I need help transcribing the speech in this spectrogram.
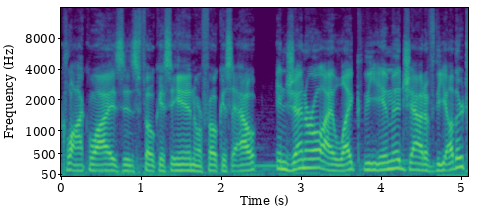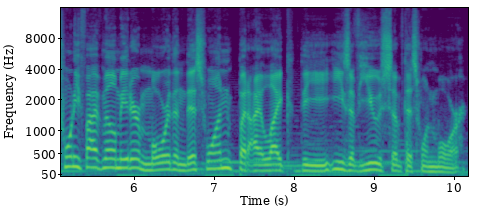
clockwise is focus in or focus out. In general, I like the image out of the other 25mm more than this one, but I like the ease of use of this one more.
